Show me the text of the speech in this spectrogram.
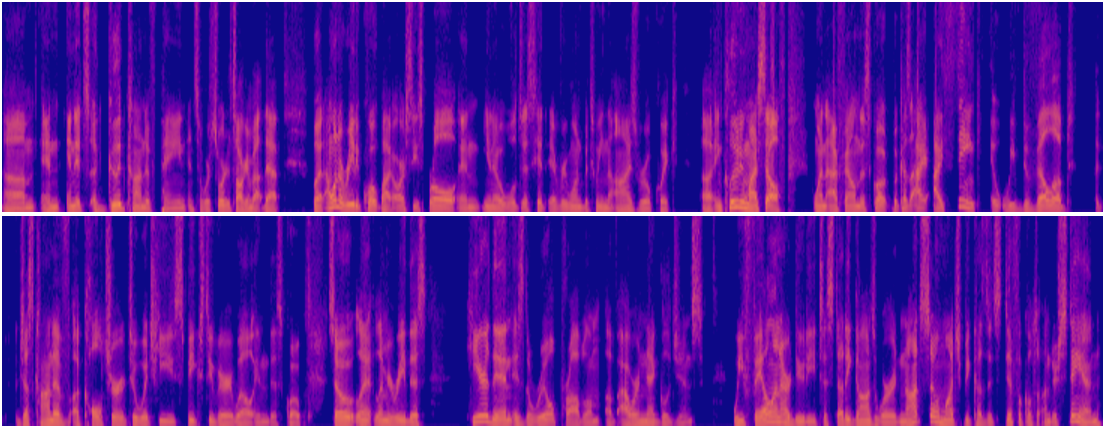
Um and and it's a good kind of pain and so we're sort of talking about that. But i want to read a quote by rc sproul and you know we'll just hit everyone between the eyes real quick uh, including myself when i found this quote because i i think it, we've developed just kind of a culture to which he speaks to very well in this quote. So let, let me read this. Here then is the real problem of our negligence. We fail in our duty to study God's word, not so much because it's difficult to understand,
